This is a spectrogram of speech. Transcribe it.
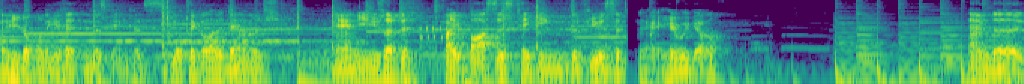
And you don't want to get hit in this game because you'll take a lot of damage and you usually have to fight bosses taking the fewest hits. Alright, here we go. Time to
